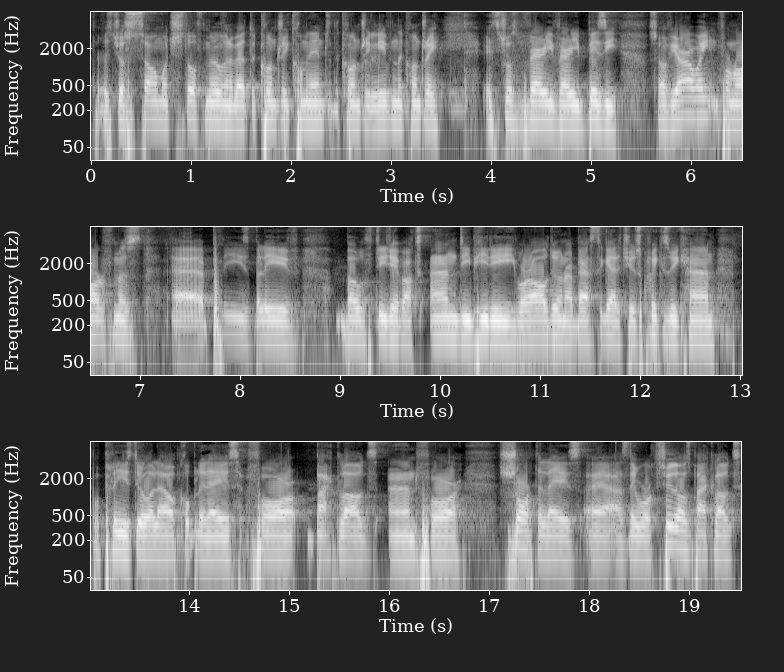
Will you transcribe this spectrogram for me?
There's just so much stuff moving about the country, coming into the country, leaving the country. It's just very, very busy. So if you are waiting for an order from us, uh, please believe both DJ Box and DPD. We're all doing our best to get it to you as quick as we can, but please do allow a couple of days for backlogs and for short delays uh, as they work through those backlogs.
